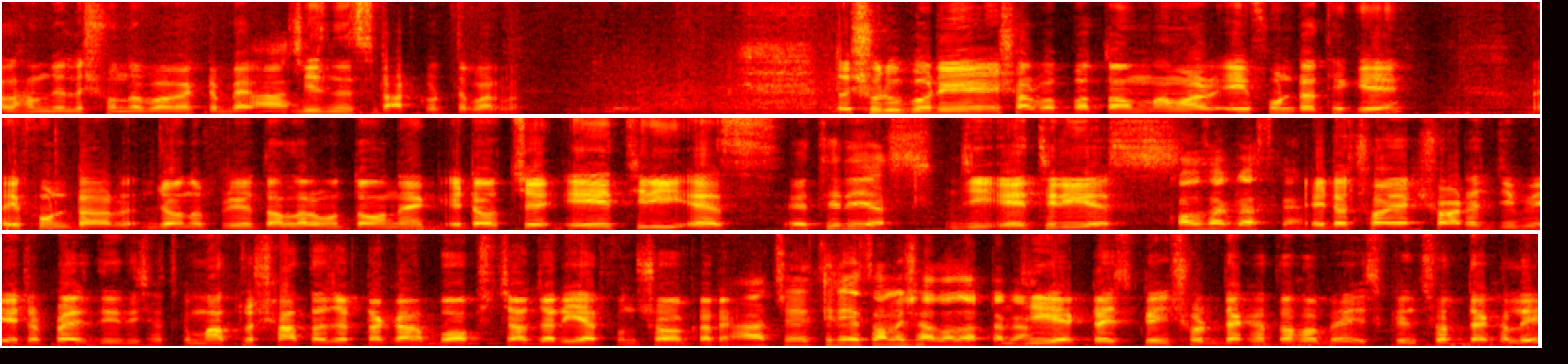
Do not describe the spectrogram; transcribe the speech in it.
আলহামদুলিল্লাহ সুন্দরভাবে একটা আচ্ছা। বিজনেস স্টার্ট করতে পারবেন। তো শুরু করি সর্বপ্রথম আমার এই ফোনটা থেকে। এই ফোনটার জনপ্রিয়তা আল্লাহর মতো অনেক। এটা হচ্ছে A three S A three S জি এ থ্রি এস কত থাকবে আজকে এটা ছয় একশো আঠাশ জিবি। এটার প্রাইস দিয়ে দিচ্ছে আজকে মাত্র সাত হাজার টাকা। বক্স চার্জার ইয়ারফোন সহকারে। আচ্ছা এ থ্রি এস অনলি সাত হাজার টাকা। জি একটা স্ক্রিনশট দেখাতে হবে। স্ক্রিনশট দেখালে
